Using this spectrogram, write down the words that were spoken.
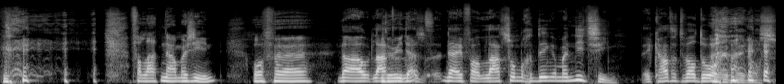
Van laat nou maar zien. Of eh, Nou, laat, Doe je dat? Nee, van laat sommige dingen maar niet zien. Ik had het wel door inmiddels.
